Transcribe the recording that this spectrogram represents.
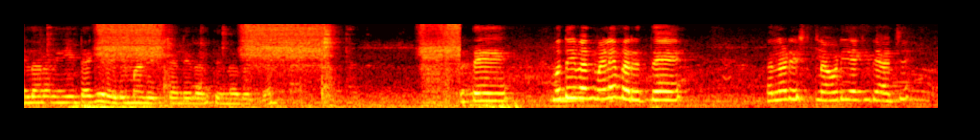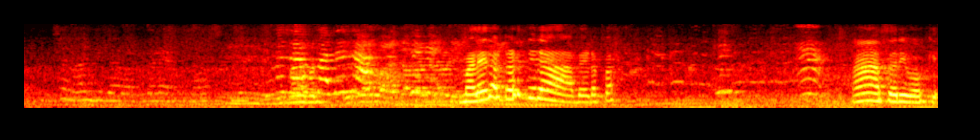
ಎಲ್ಲಾನು ನೀಟಾಗಿ ರೆಡಿ ಮಾಡಿ ಇಟ್ಕೊಂಡಿದ್ದಾರೆ ತಿನ್ನೋದಕ್ಕೆ. ಮತ್ತೆ, ಮುದ್ದೆ ಇವಾಗ ಮಳೆ ಬರುತ್ತೆ. ಅಲ್ಲಿ ನೋಡಿ, ಎಷ್ಟು ಕ್ಲೌಡಿ ಆಗಿದೆ ಆಚೆ. ಮಳೆಲ್ಲ ಕಟ್ತೀರಾ? ಬೇಡಪ್ಪ. ಹಾಂ ಸರಿ ಓಕೆ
